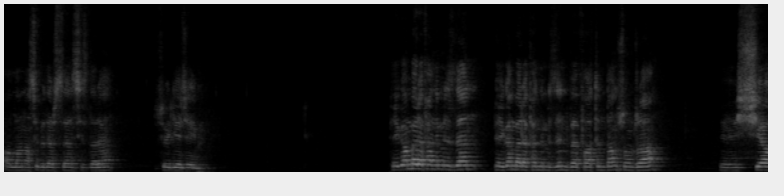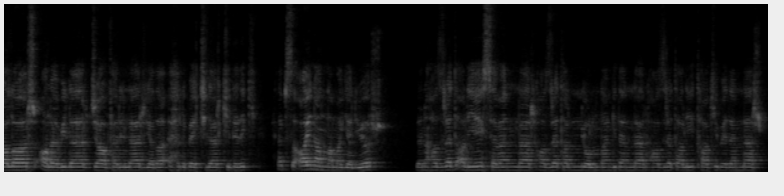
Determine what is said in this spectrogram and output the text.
Allah nasip ederse sizlere söyleyeceğim. Peygamber Efendimiz'den Peygamber Efendimiz'in vefatından sonra e, Şialar, Aleviler, Caferiler ya da Ehl-i Beytçiler ki dedik hepsi aynı anlama geliyor. Yani Hazreti Ali'yi sevenler, Hazreti Ali'nin yolundan gidenler, Hazreti Ali'yi takip edenler,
